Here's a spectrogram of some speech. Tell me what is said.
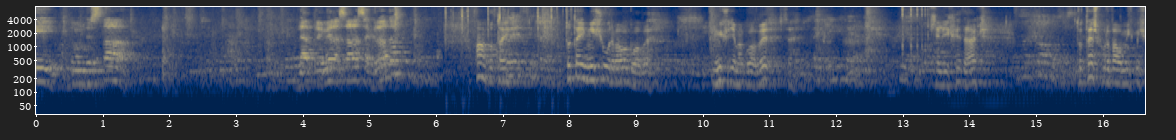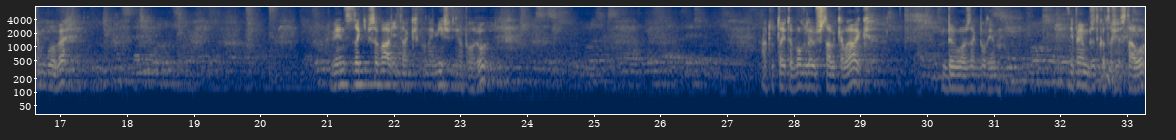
¿Y dónde está la primera sala sagrada? O, tutaj, tutaj misiu urwało głowę. Misiu nie ma głowy. Te kielichy, tak. Tu też urwało mi misią głowę. Więc zagipsowali tak po najmniejszy dzień oporu. A tutaj to w ogóle już cały kawałek było, że tak powiem. Nie powiem brzydko co się stało.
